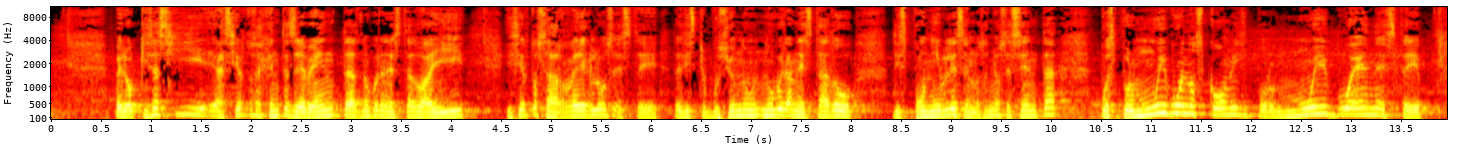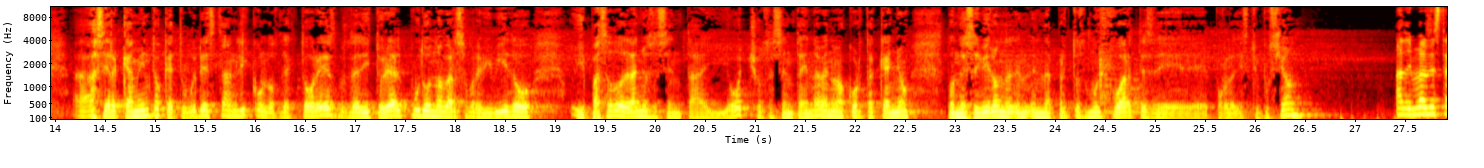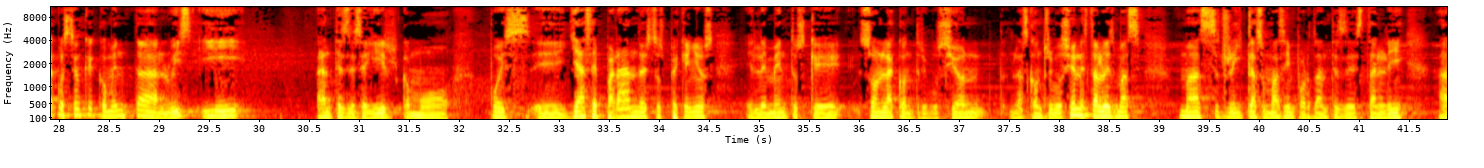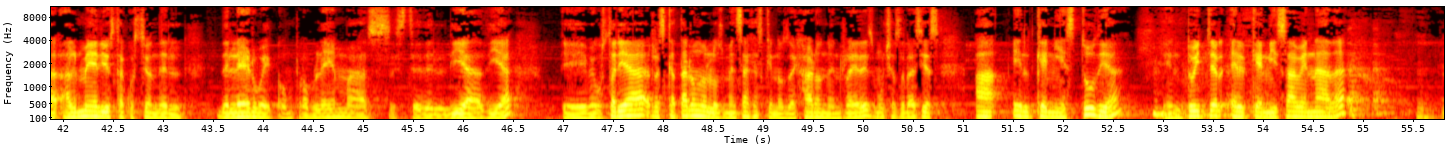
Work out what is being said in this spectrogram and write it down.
pero quizás sí a ciertos agentes de ventas no hubieran estado ahí y ciertos arreglos este, de distribución no, hubieran estado disponibles en los años 60, pues por muy buenos cómics, por muy buen este acercamiento que tuviera Stanley con los lectores, pues la editorial pudo no haber sobrevivido y pasado del año 68, 69, no me acuerdo qué año, donde se vieron en, en aprietos muy fuertes de, por la distribución. Además de esta cuestión que comenta Luis y antes de seguir como pues eh, ya separando estos pequeños elementos que son la contribución, las contribuciones tal vez más, más ricas o más importantes de Stan Lee al medio, esta cuestión del, del héroe con problemas este, del día a día. Eh, me gustaría rescatar uno de los mensajes que nos dejaron en redes. Muchas gracias a El que ni estudia, en Twitter, El que ni sabe nada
